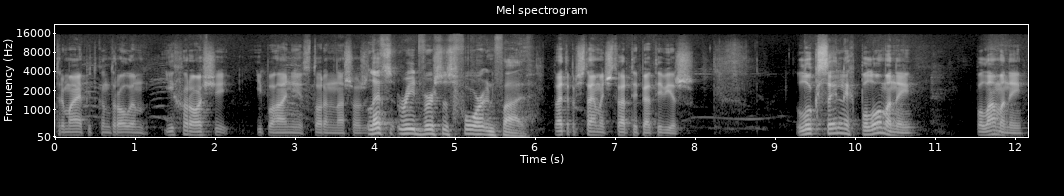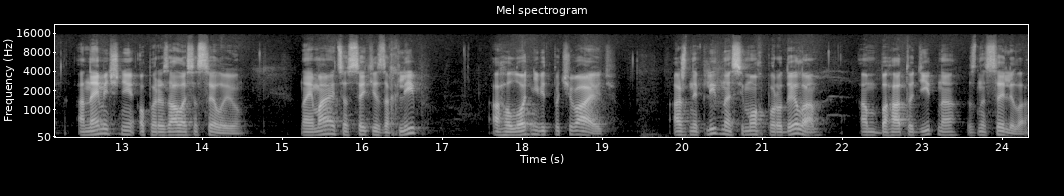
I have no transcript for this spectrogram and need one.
тримає під контролем і хороші, і погані сторони нашого життя. Let's read verses 4 and 5. Давайте прочитаємо четвертий, п'ятий вірш. Лук сильних поломаний, поламаний, а немічні оперезалися силою. Наймаються ситі за хліб, а голодні відпочивають. Аж неплідна сімох породила, а багатодітна знесиліла.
